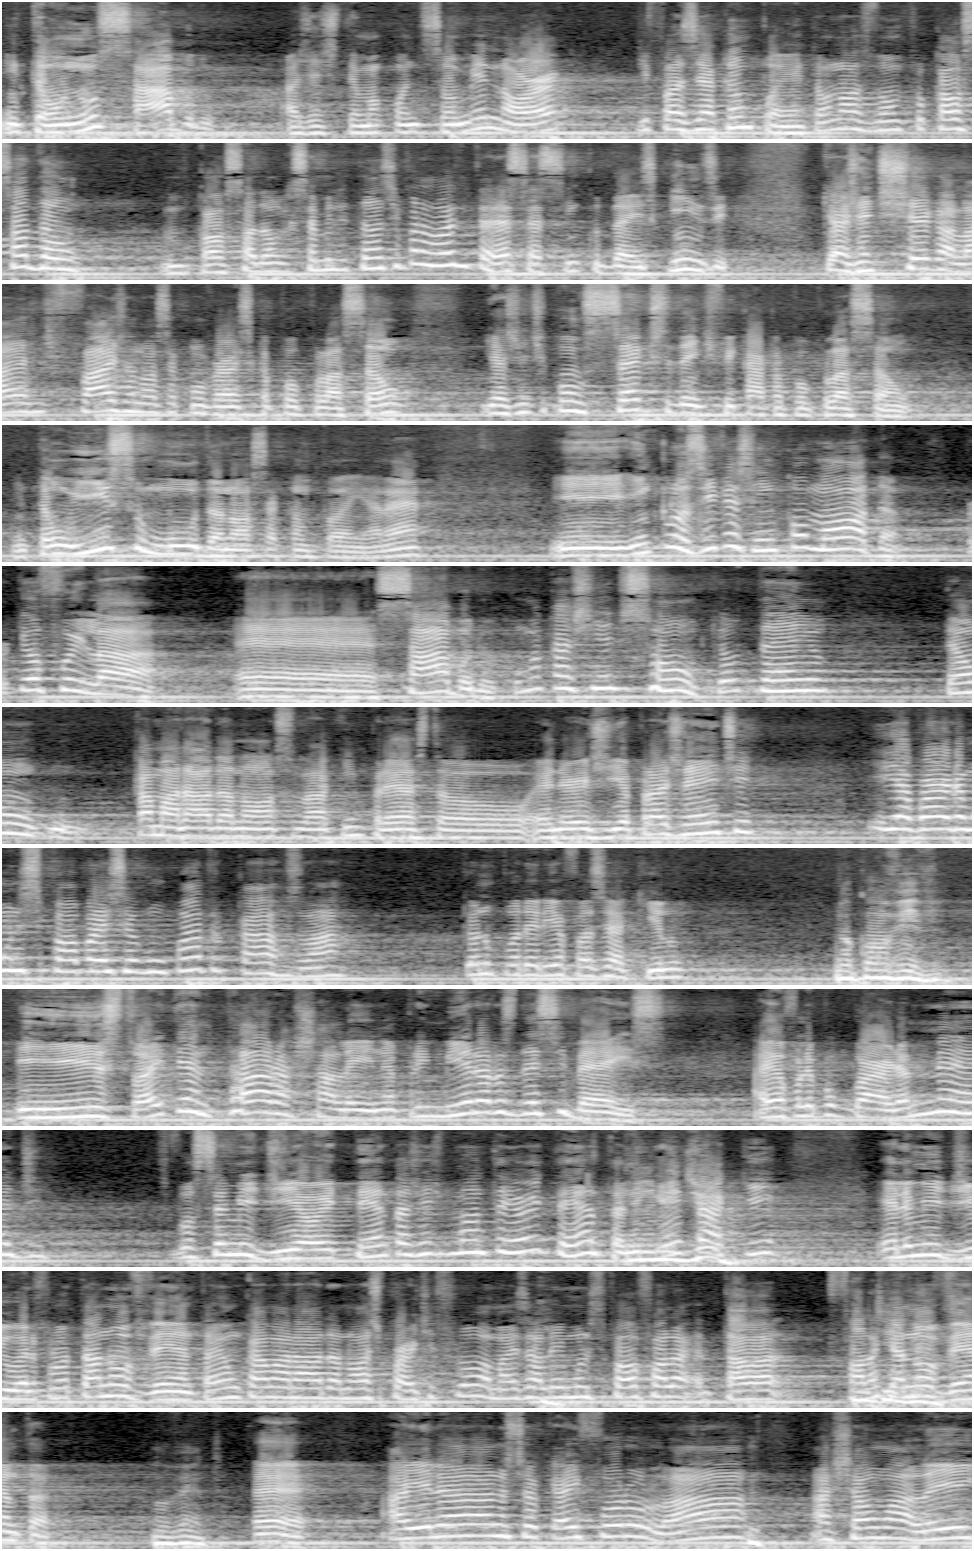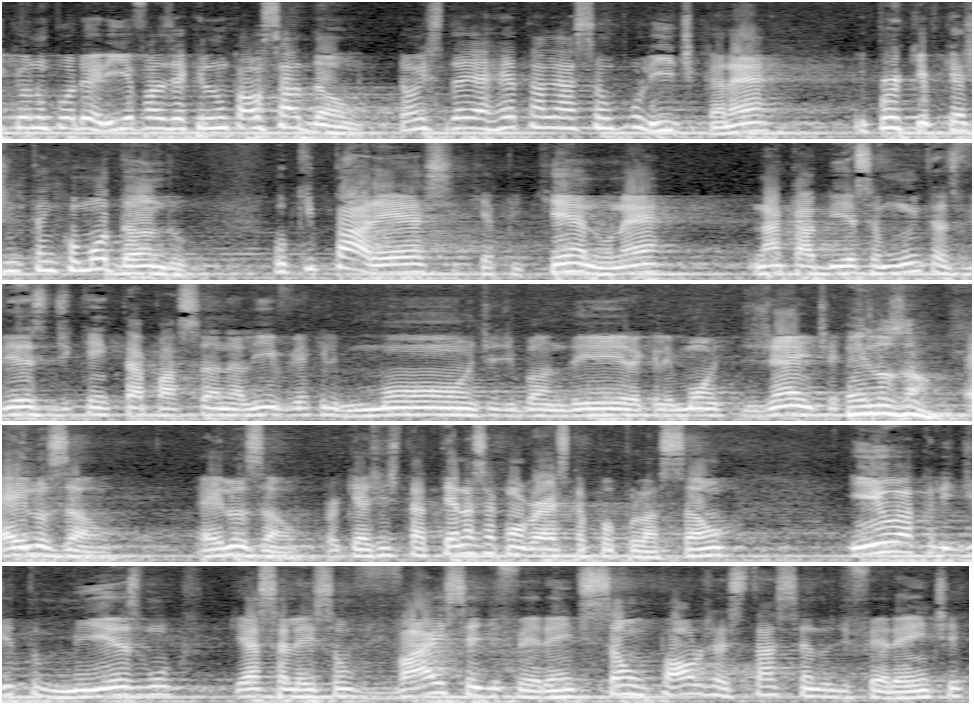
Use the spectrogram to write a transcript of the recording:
Então no sábado a gente tem uma condição menor de fazer a campanha. Então nós vamos para o calçadão. Vamos para o calçadão com essa militância, e para nós interessa, é 5, 10, 15, que a gente chega lá, a gente faz a nossa conversa com a população e a gente consegue se identificar com a população. Então isso muda a nossa campanha, né? E inclusive assim incomoda, porque eu fui lá é, sábado com uma caixinha de som que eu tenho. Tem um camarada nosso lá que empresta o, energia pra gente. E a Guarda Municipal apareceu com quatro carros lá, que eu não poderia fazer aquilo. No convívio. Isso, aí tentaram achar lei, né? Primeiro eram os decibéis. Aí eu falei pro guarda, mede. Se você medir a 80, a gente mantém 80. Ele Ninguém mediu? tá aqui. Ele mediu, ele falou, tá 90. Aí um camarada nosso partido falou, "Ah, mas a lei municipal fala, tava, fala que é Entendi. 90. 90. É. Aí ele, ah, não sei o que, aí foram lá achar uma lei que eu não poderia fazer aquilo no calçadão. Então isso daí é retaliação política, né? E por quê? Porque a gente está incomodando. O que parece que é pequeno, né? Na cabeça, muitas vezes, de quem está passando ali, vê aquele monte de bandeira, aquele monte de gente. É ilusão. É ilusão. É ilusão. Porque a gente está tendo essa conversa com a população. Eu acredito mesmo que essa eleição vai ser diferente. São Paulo já está sendo diferente.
